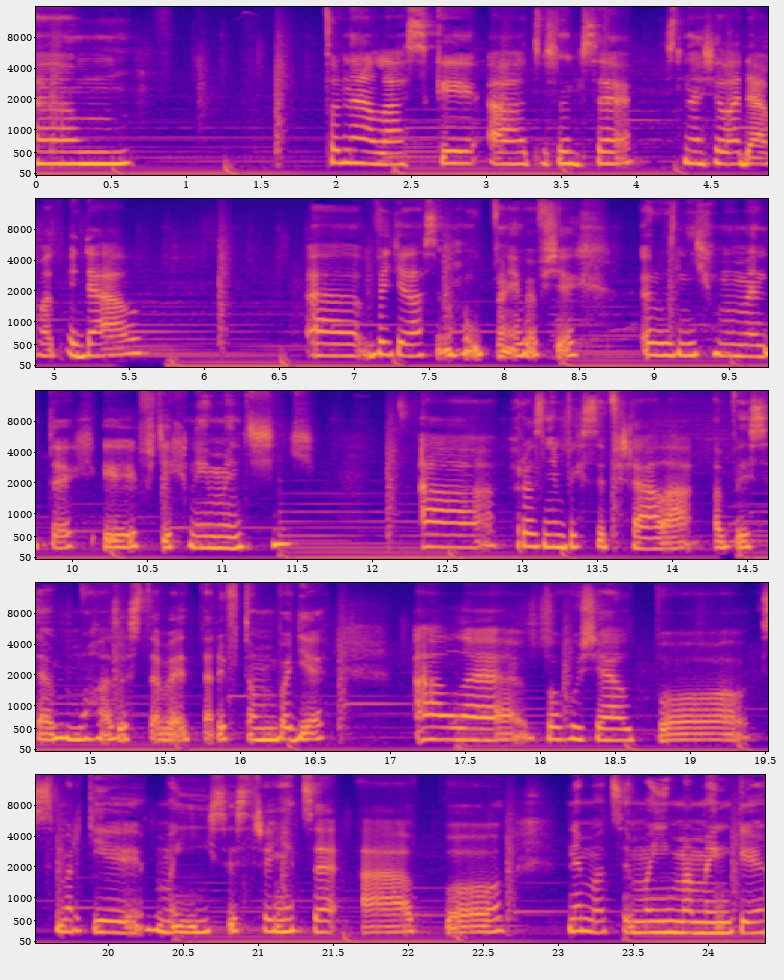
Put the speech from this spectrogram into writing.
um, plná lásky a to jsem se snažila dávat i dál. Uh, viděla jsem ho úplně ve všech různých momentech, i v těch nejmenších. A hrozně bych si přála, aby se mohla zastavit tady v tom bodě, ale bohužel po smrti mojí sestřenice a po nemoci mojí maminky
